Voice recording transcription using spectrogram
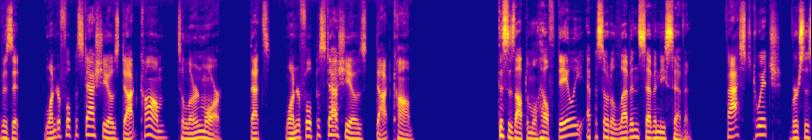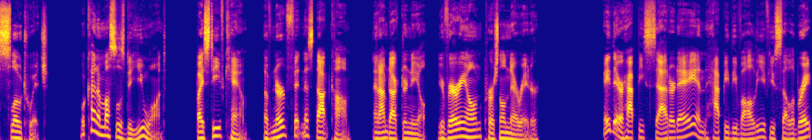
Visit wonderfulpistachios.com to learn more. That's wonderfulpistachios.com. This is Optimal Health Daily, episode 1177 Fast Twitch versus Slow Twitch. What kind of muscles do you want? By Steve Kamb of nerdfitness.com. And I'm Dr. Neal, your very own personal narrator. Hey there, happy Saturday and happy Diwali if you celebrate,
